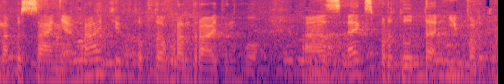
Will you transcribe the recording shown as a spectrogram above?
написання грантів, тобто грантрайтингу, з експорту та імпорту.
